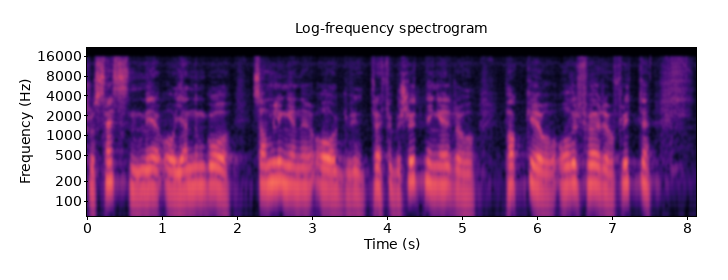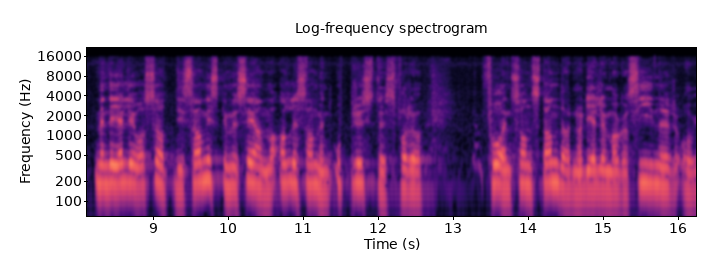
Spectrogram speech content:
prosessen med å gjennomgå samlingene og treffe beslutninger og pakke og overføre og flytte. Men det gjelder jo også at de samiske museene må alle sammen opprustes for å få en sånn standard når det gjelder magasiner og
